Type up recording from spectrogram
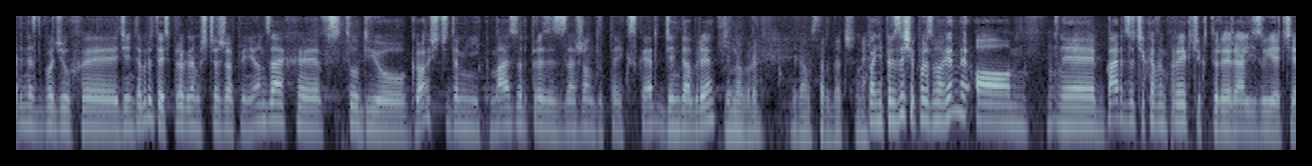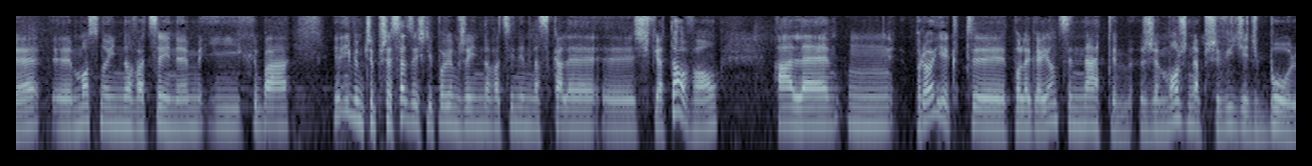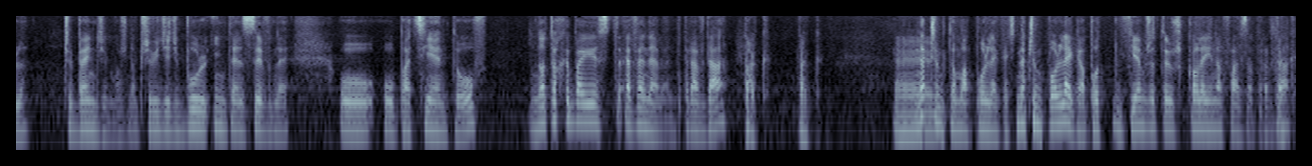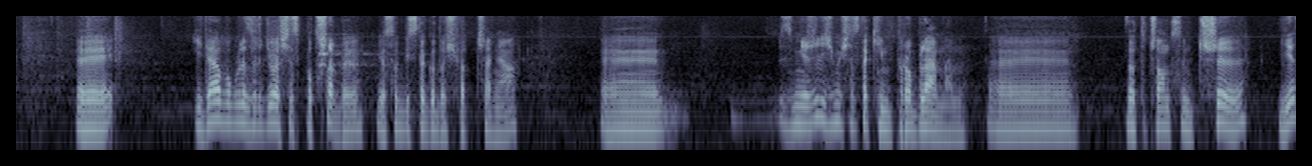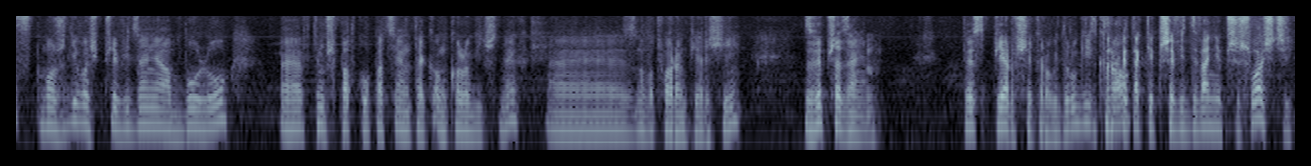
Ernest Bodziuch, e, dzień dobry. To jest program Szczerze o Pieniądzach. E, W studiu gość Dominik Mazur, prezes zarządu Takescare. Dzień dobry. Dzień dobry, witam serdecznie. Panie prezesie, porozmawiamy o e, bardzo ciekawym projekcie, który realizujecie, mocno innowacyjnym i chyba, ja nie wiem, czy przesadzę, jeśli powiem, że innowacyjnym na skalę światową, ale mm, projekt polegający na tym, że można przewidzieć ból, czy będzie można przewidzieć ból intensywny u, u pacjentów, no to chyba jest ewenement, prawda? Tak, tak. E, Na czym to ma polegać? Na czym polega? Bo wiem, że to już kolejna faza, prawda? Tak. E, idea w ogóle zrodziła się z potrzeby i osobistego doświadczenia. E, zmierzyliśmy się z takim problemem e, dotyczącym, czy jest możliwość przewidzenia bólu e, w tym przypadku u pacjentek onkologicznych e, z nowotworem piersi z wyprzedzeniem. To jest pierwszy krok. Drugi To krok. trochę takie przewidywanie przyszłości,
